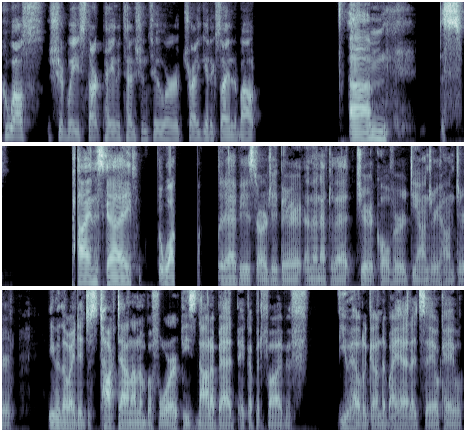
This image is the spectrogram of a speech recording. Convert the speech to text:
who else should we start paying attention to or try to get excited about? Um, pie in the sky, walk the happiest RJ Barrett, and then after that, Jarrett Culver, DeAndre Hunter. Even though I did just talk down on him before, he's not a bad pickup at five. If you held a gun to my head, I'd say, okay, well,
